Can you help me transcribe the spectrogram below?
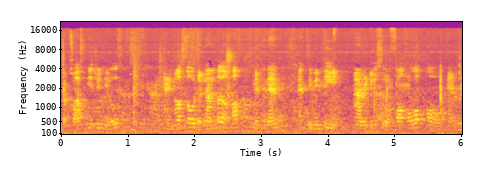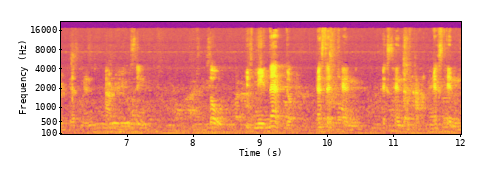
The cost is reduced, and also the number of maintenance activity are reduced for overhaul and replacement. So it means that the asset can extend the time, extend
